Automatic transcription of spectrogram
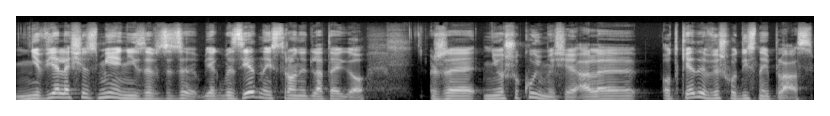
niewiele się zmieni. Ze, z, jakby z jednej strony dlatego, że nie oszukujmy się, ale od kiedy wyszło Disney Plus,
